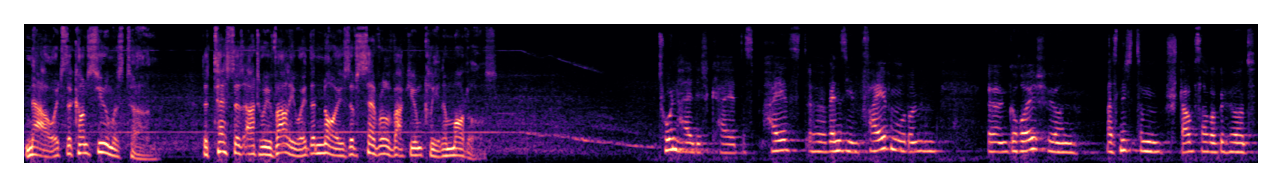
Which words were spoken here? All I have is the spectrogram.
Now it's the consumer's turn. The testers are to evaluate the noise of several vacuum cleaner models. Tonhaltigkeit. Das heißt, äh, wenn Sie ein Pfeifen oder äh, ein Geräusch hören, was nicht zum Staubsauger gehört,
